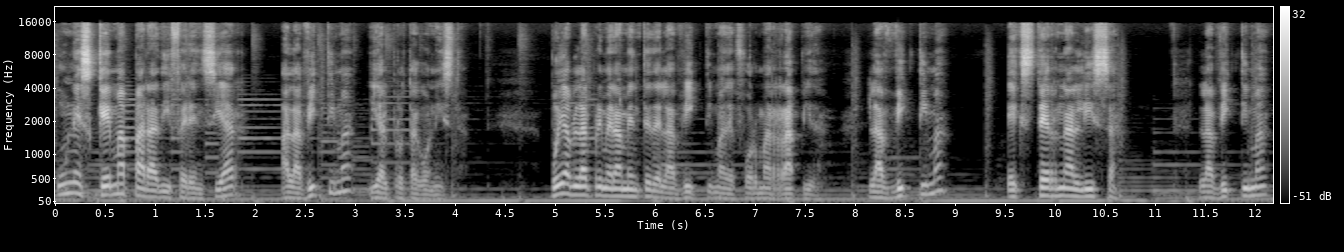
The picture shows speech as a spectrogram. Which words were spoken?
un esquema para diferenciar a la víctima y al protagonista. Voy a hablar primeramente de la víctima de forma rápida. La víctima externaliza. La víctima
